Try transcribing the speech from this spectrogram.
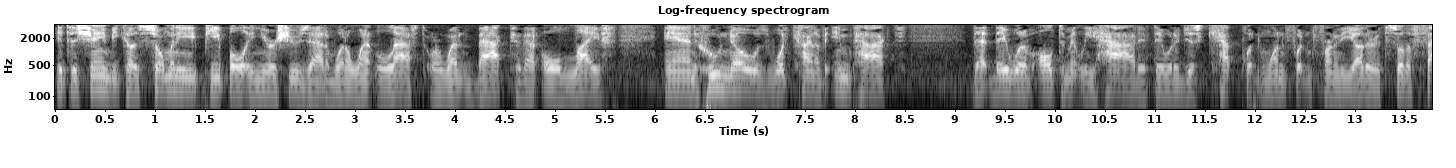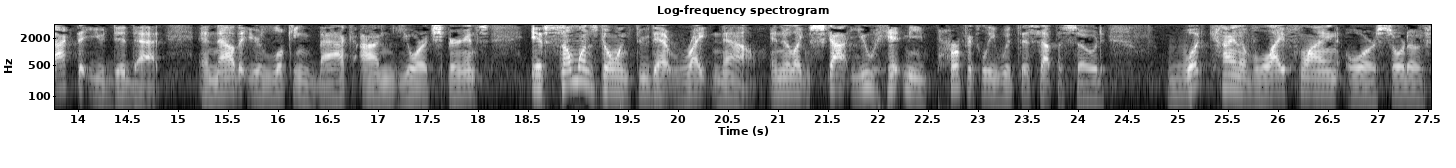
it's a shame because so many people in your shoes, Adam, would have went left or went back to that old life and who knows what kind of impact that they would have ultimately had if they would have just kept putting one foot in front of the other. So the fact that you did that, and now that you're looking back on your experience, if someone's going through that right now, and they're like, Scott, you hit me perfectly with this episode, what kind of lifeline or sort of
